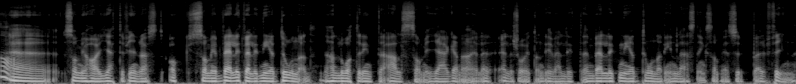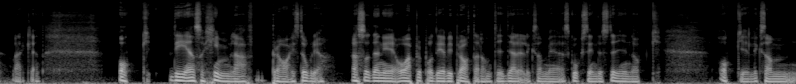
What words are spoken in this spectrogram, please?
ja. Eh, som ju har jättefin röst och som är väldigt, väldigt nedtonad. Han låter inte alls som i Jägarna eller, eller så, utan det är väldigt, en väldigt nedtonad inläsning som är superfin, verkligen. Och det är en så himla bra historia. Alltså den är, och apropå det vi pratade om tidigare, liksom med skogsindustrin och, och liksom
